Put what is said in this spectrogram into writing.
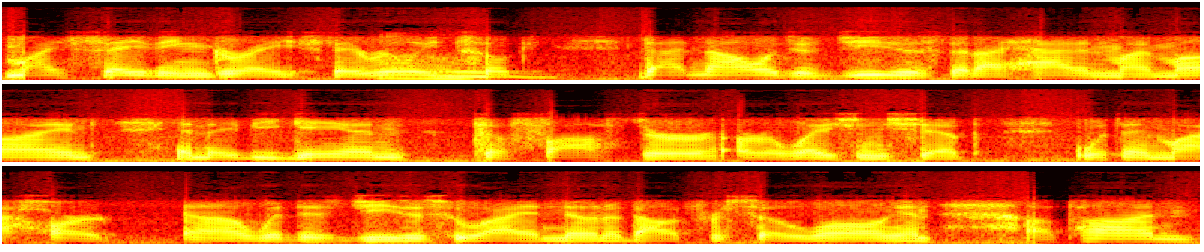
my saving grace. They really oh. took that knowledge of Jesus that I had in my mind, and they began to foster a relationship within my heart uh, with this Jesus who I had known about for so long. And upon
